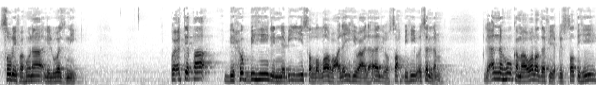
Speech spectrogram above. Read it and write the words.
صرف هنا للوزن. اعتق بحبه للنبي صلى الله عليه وعلى آله وصحبه وسلم لأنه كما ورد في قصته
